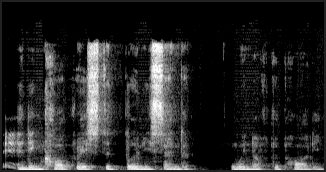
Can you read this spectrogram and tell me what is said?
it incorporates the Bernie Sanders wing of the party.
